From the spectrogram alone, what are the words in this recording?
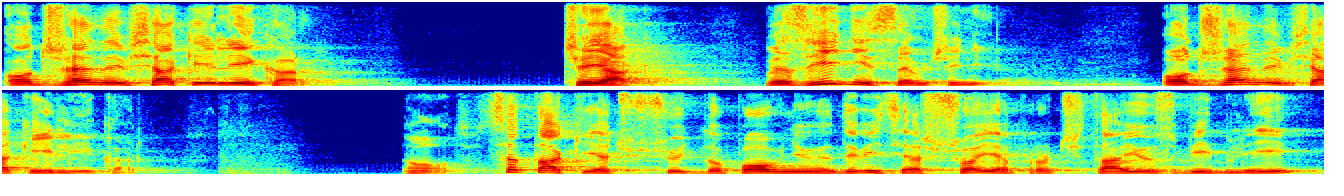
отже, не всякий лікар. Чи як? Ви згідні з цим чи ні? Отже, не всякий лікар. От. Це так я чуть-чуть доповнюю. Дивіться, що я прочитаю з Біблії.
